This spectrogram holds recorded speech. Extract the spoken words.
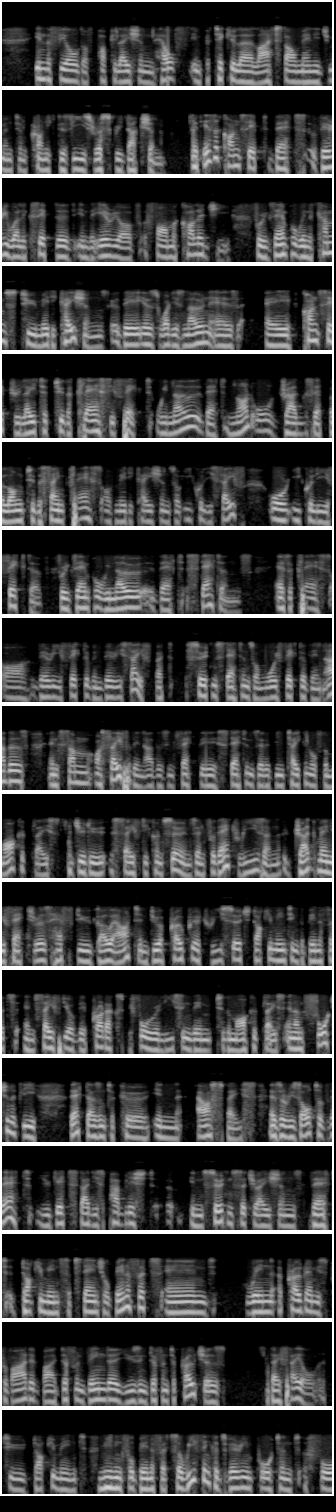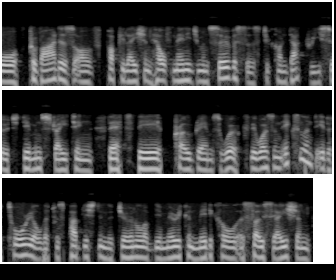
in the field of population health, in particular lifestyle management and chronic disease risk reduction. It is a concept that's very well accepted in the area of pharmacology. For example, when it comes to medications, there is what is known as a concept related to the class effect. We know that not all drugs that belong to the same class of medications are equally safe or equally effective. For example, we know that statins as a class are very effective and very safe, but certain statins are more effective than others, and some are safer than others. In fact, there are statins that have been taken off the marketplace due to safety concerns. And for that reason, drug manufacturers have to go out and do appropriate research documenting the benefits and safety of their products before releasing them to the marketplace. And unfortunately, that doesn't occur in our space. As a result of that, you get studies published uh, in certain situations that document substantial benefits and when a program is provided by a different vendor using different approaches, they fail to document meaningful benefits. So we think it's very important for providers of population health management services to conduct research demonstrating that their programs work. There was an excellent editorial that was published in the Journal of the American Medical Association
